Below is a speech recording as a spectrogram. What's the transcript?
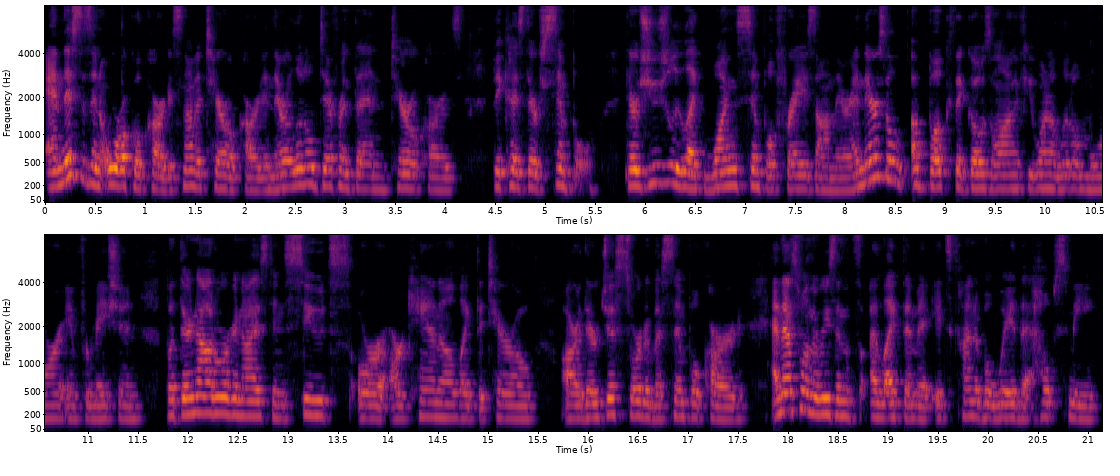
And this is an oracle card. It's not a tarot card and they're a little different than tarot cards because they're simple. There's usually like one simple phrase on there. And there's a, a book that goes along if you want a little more information, but they're not organized in suits or arcana like the tarot are. They're just sort of a simple card. And that's one of the reasons I like them. It, it's kind of a way that helps me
